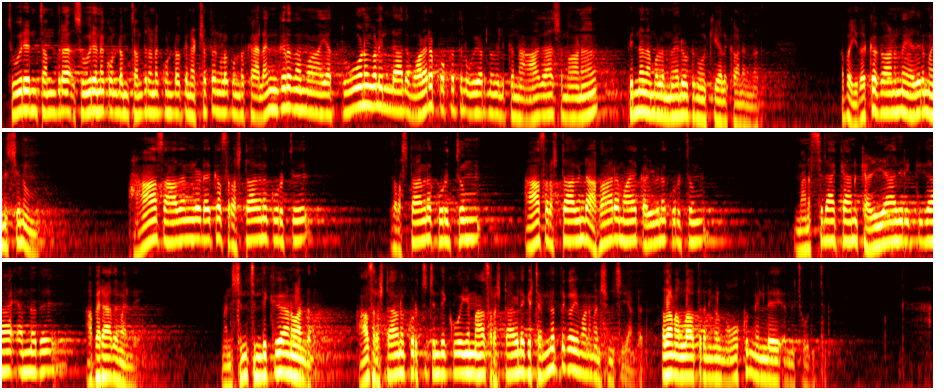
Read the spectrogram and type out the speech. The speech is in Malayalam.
സൂര്യൻ ചന്ദ്ര സൂര്യനെ കൊണ്ടും ചന്ദ്രനെ കൊണ്ടൊക്കെ നക്ഷത്രങ്ങളെ കൊണ്ടൊക്കെ അലങ്കൃതമായ തൂണുകളില്ലാതെ വളരെ പൊക്കത്തിൽ ഉയർന്നു നിൽക്കുന്ന ആകാശമാണ് പിന്നെ നമ്മൾ മേലോട്ട് നോക്കിയാൽ കാണുന്നത്. അപ്പോൾ ഇതൊക്കെ കാണുന്ന ഏതൊരു മനുഷ്യനും ആ സാധനങ്ങളുടെയൊക്കെ സ്രഷ്ടാവിനെക്കുറിച്ച് സ്രഷ്ടാവിനെക്കുറിച്ചും ആ സ്രഷ്ടാവിന്റെ അപാരമായ കഴിവിനെക്കുറിച്ചും മനസ്സിലാക്കാൻ കഴിയാതിരിക്കുക എന്നത് അപരാധമല്ലേ? മനുഷ്യൻ ചിന്തിക്കുകയാണ് വേണ്ടത്. ആ സൃഷ്ടാവിനെക്കുറിച്ച് ചിന്തിക്കുകയും ആ സൃഷ്ടാവിലേക്ക് ചെന്നെത്തുകയുമാണ് മനുഷ്യൻ ചെയ്യേണ്ടത്. അതാണ് അള്ളാഹുത്തിന് നിങ്ങൾ നോക്കുന്നില്ലേ എന്ന് ചോദിച്ചത്.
